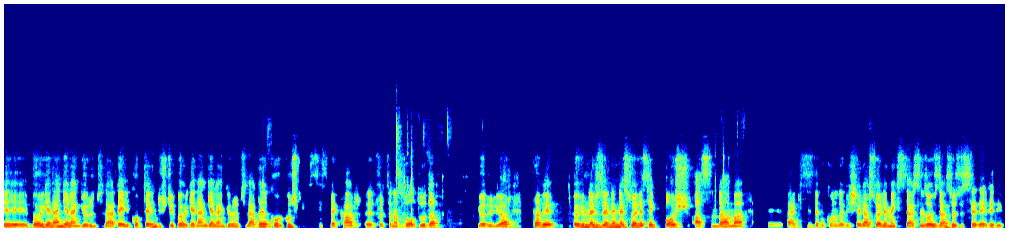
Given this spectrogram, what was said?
E, bölgeden gelen görüntülerde, helikopterin düştüğü bölgeden gelen görüntülerde de korkunç bir sis ve kar e, fırtınası olduğu da görülüyor. Tabii ölümler üzerine ne söylesek boş aslında ama e, belki siz de bu konuda bir şeyler söylemek istersiniz. O yüzden sözü size devredeyim.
